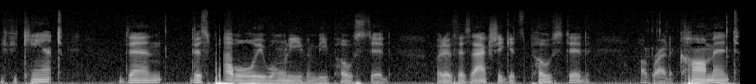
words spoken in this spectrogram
if you can't, then this probably won't even be posted. But if this actually gets posted, I'll write a comment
